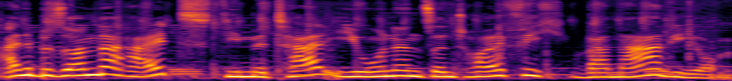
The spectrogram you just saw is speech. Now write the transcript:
Eine Besonderheit, die Metallionen sind häufig Vanadium,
